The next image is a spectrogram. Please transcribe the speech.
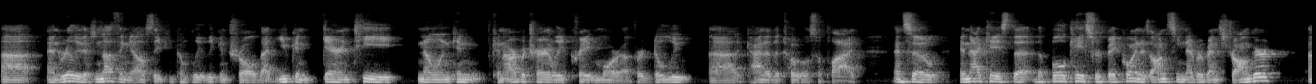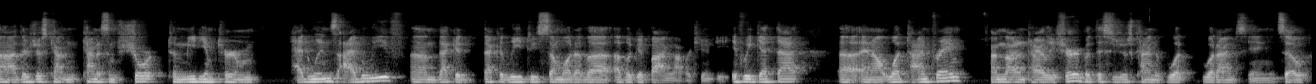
uh, and really there's nothing else that you can completely control that you can guarantee no one can can arbitrarily create more of or dilute uh, kind of the total supply. And so in that case the the bull case for bitcoin has honestly never been stronger. Uh, there's just kind of, kind of some short to medium term headwinds i believe um, that could that could lead to somewhat of a, of a good buying opportunity. If we get that uh, and on what time frame I'm not entirely sure, but this is just kind of what what I'm seeing. So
